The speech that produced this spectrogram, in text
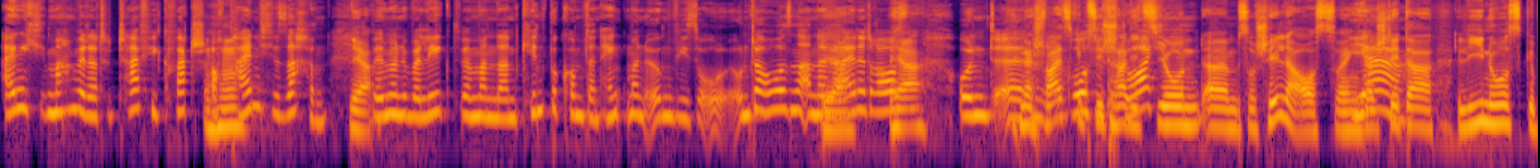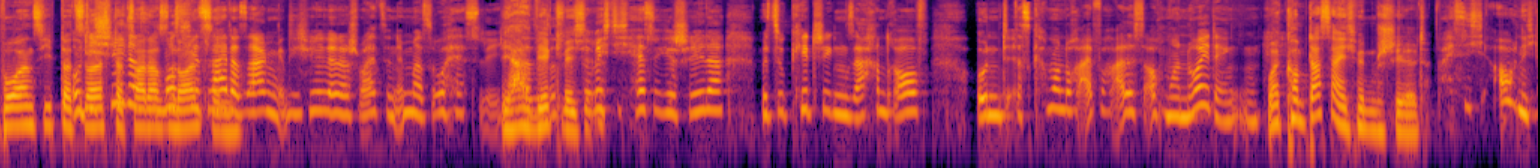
eigentlich machen wir da total viel Quatsch, auch peinliche Sachen. Mhm. Ja. Wenn man überlegt, wenn man dann ein Kind bekommt, dann hängt man irgendwie so Unterhosen an der Ja. Leine draußen Ja. und äh, In der Schweiz gibt es die Tradition, ähm, so Schilder auszuhängen. Ja. Da steht da Linus, geboren Und die Schilder, muss ich jetzt 7.12.2019. leider sagen, die Schilder der Schweiz sind immer so hässlich. Ja, also wirklich. Das sind so richtig hässliche Schilder mit so kitschigen Sachen drauf. Und das kann man doch einfach alles auch mal neu denken. Woher kommt das eigentlich mit dem Schild? Weiß ich auch nicht.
